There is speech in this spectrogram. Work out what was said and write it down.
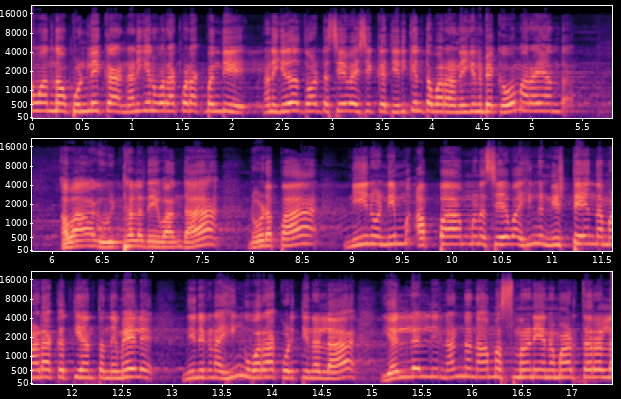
ಅವಂದು ನಾವು ಪುಂಡ್ಲಿಕ, ನನಗೇನು ವರ ಕೊಡಕ್ಕೆ ಬಂದು? ನನಗಿದ ದೊಡ್ಡ ಸೇವೆ ಸಿಕ್ಕತಿ, ಇದಕ್ಕಿಂತ ವರ ನನಗೇನು ಬೇಕೋ ಮರಾಯ ಅಂದ. ಅವಾಗ ವಿಠಲ ದೇವ ಅಂದ, ನೋಡಪ್ಪ ನೀನು ನಿಮ್ಮ ಅಪ್ಪ ಅಮ್ಮನ ಸೇವಾ ಹಿಂಗೆ ನಿಷ್ಠೆಯಿಂದ ಮಾಡಾಕತ್ತಿ ಅಂತಂದ ಮೇಲೆ ನಿನಗೆ ನಾ ಹಿಂಗೆ ವರ ಕೊಡ್ತೀನಲ್ಲ, ಎಲ್ಲೆಲ್ಲಿ ನನ್ನ ನಾಮಸ್ಮರಣೆಯನ್ನು ಮಾಡ್ತಾರಲ್ಲ,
